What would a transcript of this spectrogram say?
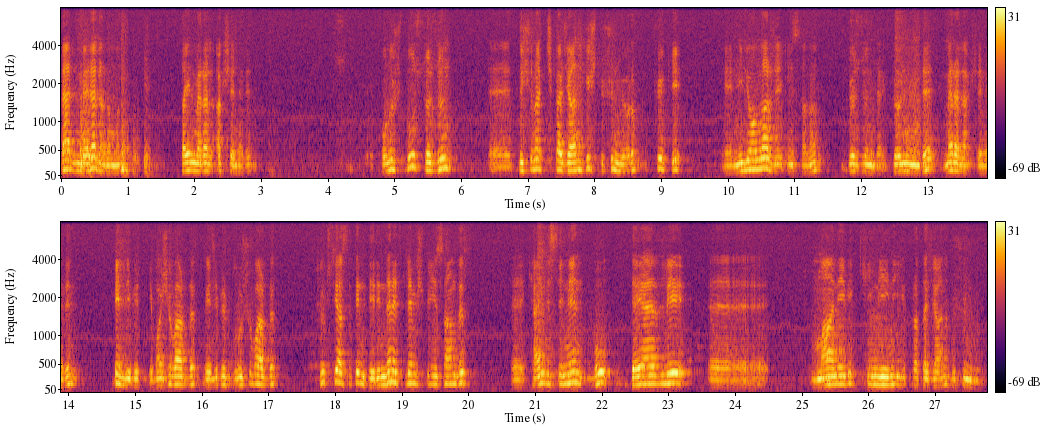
Ben Meral Hanım'ın, Sayın Meral Akşener'in konuştuğu sözün e, dışına çıkacağını hiç düşünmüyorum. Çünkü e, milyonlarca insanın gözünde, gönlünde Meral Akşener'in belli bir imajı vardır, belli bir duruşu vardır. Türk siyasetini derinden etkilemiş bir insandır. E, kendisinin bu değerli e, manevi kimliğini yıpratacağını düşünmüyorum.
